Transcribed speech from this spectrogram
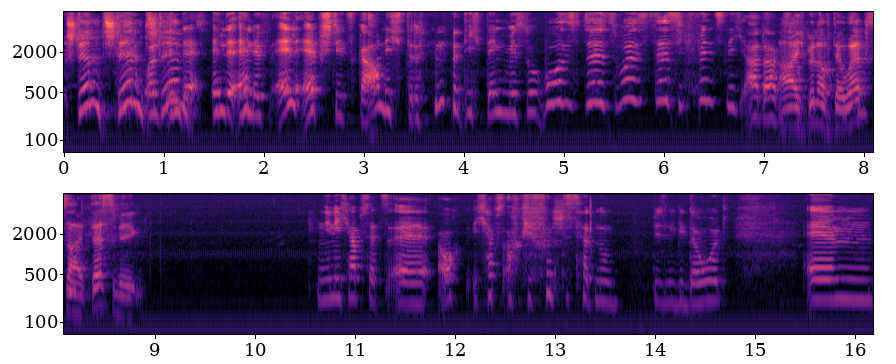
Stimmt, stimmt, Und stimmt. in der, der NFL-App steht es gar nicht drin. Und ich denke mir so, wo ist das, wo ist das? Ich finde es nicht. Ah, da ah, ich bin auf der. Website, deswegen. Nee, nee, ich hab's jetzt äh, auch, ich hab's auch gefunden, es hat nur ein bisschen gedauert. Ähm,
